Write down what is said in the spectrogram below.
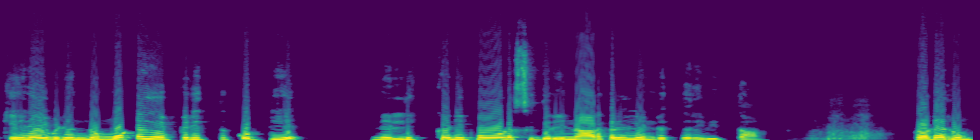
கீழே விழுந்து மூட்டையை பிரித்து கொட்டிய நெல்லிக்கனி போல சிதறினார்கள் என்று தெரிவித்தான். தொடரும்.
